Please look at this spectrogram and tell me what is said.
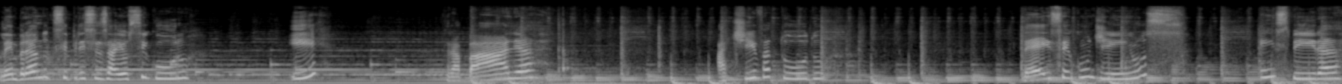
lembrando que se precisar eu seguro e trabalha, ativa tudo. 10 segundinhos. Inspira,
